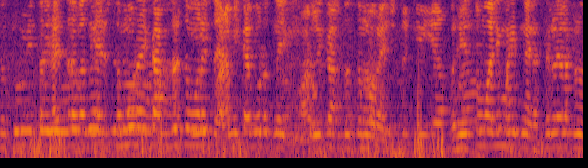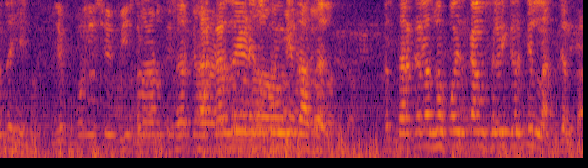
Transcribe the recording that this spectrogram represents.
तर तुम्ही तर हैदराबाद गॅस समोर आहे कागद समोर आहे आम्ही काय बोलत नाही सगळी कागद समोर आहे पण हे तुम्हाला माहीत नाही का? सगळ्याला कळतं हे. एकोणीसशे वीस येण्याचं संकेत असेल तर सरकारला झोपायचं काम सगळी करतील ना जनता.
